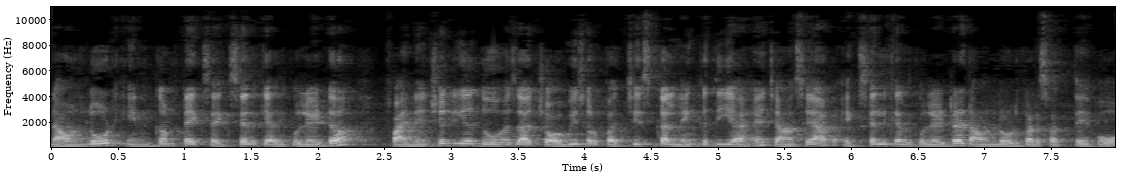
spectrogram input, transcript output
download income tax excel calculator financial year 2024 और 25 का लिंक दिया है, जहाँ से आप एक्सेल कैलकुलेटर डाउनलोड कर सकते हो।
